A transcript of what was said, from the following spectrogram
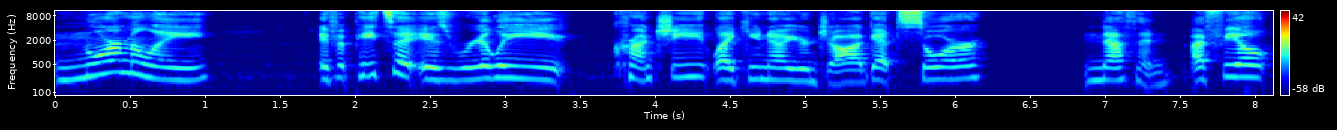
normally, if a pizza is really crunchy, like you know your jaw gets sore, nothing. I feel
